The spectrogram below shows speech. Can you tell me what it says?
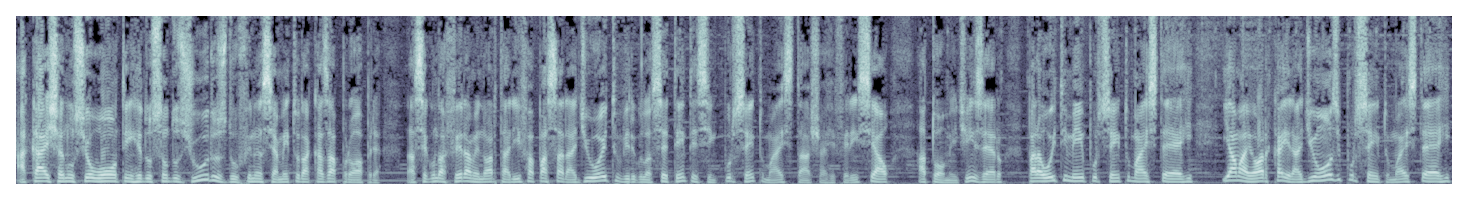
A Caixa anunciou ontem redução dos juros do financiamento da casa própria. Na segunda-feira, a menor tarifa passará de 8,75% mais taxa referencial, atualmente em zero, para 8,5% mais TR, e a maior cairá de 11% mais TR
